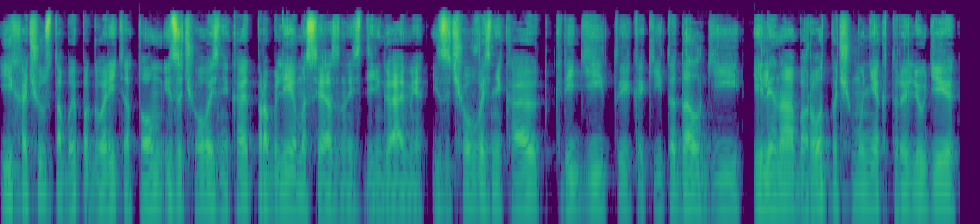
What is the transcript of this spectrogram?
И хочу с тобой поговорить о том, из-за чего возникают проблемы, связанные с деньгами, из-за чего возникают кредиты, какие-то долги, или наоборот, почему некоторые люди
